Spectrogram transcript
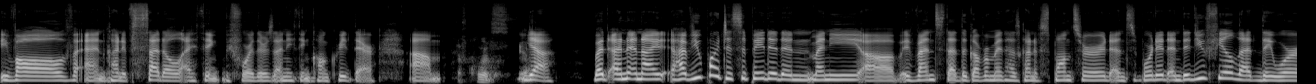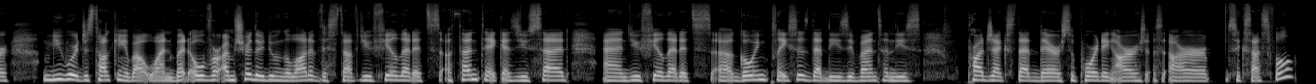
evolve and kind of settle, I think, before there's anything concrete there. Um, of course. Yeah. yeah. But and, and I have you participated in many uh, events that the government has kind of sponsored and supported? And did you feel that they were you were just talking about one, but over I'm sure they're doing a lot of this stuff. Do you feel that it's authentic, as you said, and you feel that it's uh, going places that these events and these projects that they're supporting are are successful?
